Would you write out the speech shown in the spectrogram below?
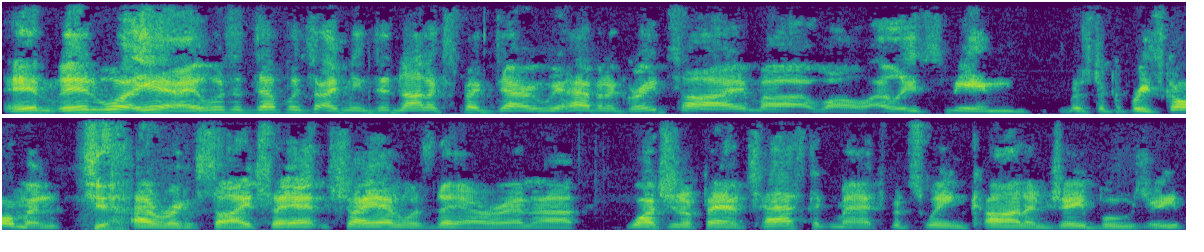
It, it was yeah, it was a definitely. I mean, did not expect Darius. We were having a great time. Uh, well, at least me and Mr. Caprice Coleman Yeah. at ringside. Cheyenne, Cheyenne was there and uh, watching a fantastic match between Khan and Jay Bougie.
